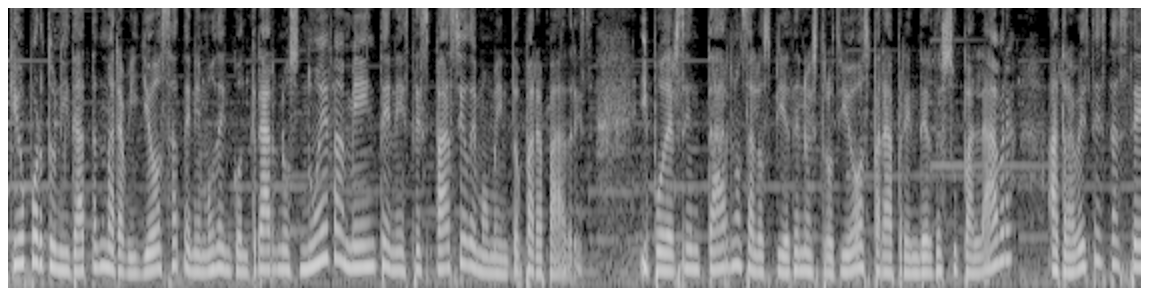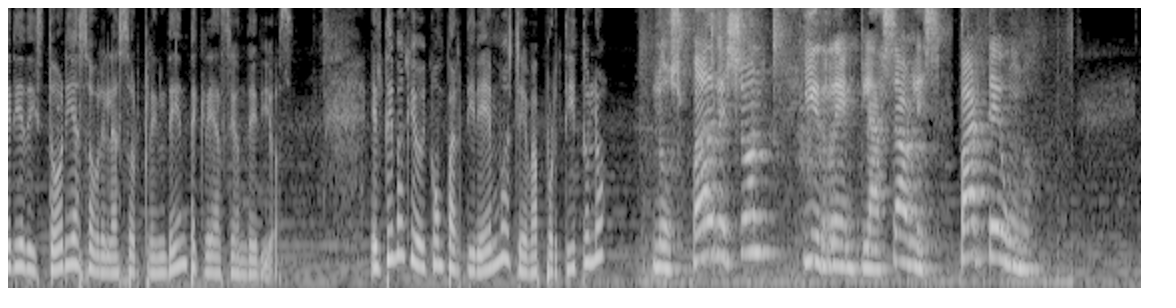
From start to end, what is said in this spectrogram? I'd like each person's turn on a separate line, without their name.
Qué oportunidad tan maravillosa tenemos de encontrarnos nuevamente en este espacio de momentos para padres y poder sentarnos a los pies de nuestro Dios para aprender de su palabra a través de esta serie de historias sobre la sorprendente creación de Dios. El tema que hoy compartiremos lleva por título
Los padres son irreemplazables, parte 1.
